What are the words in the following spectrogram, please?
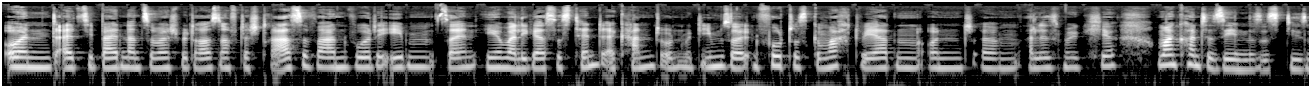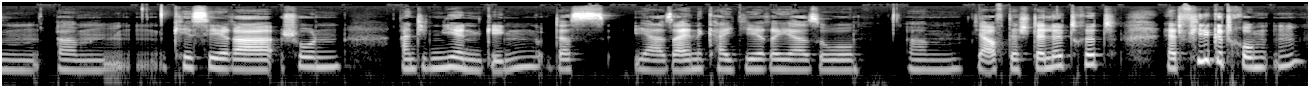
und als die beiden dann zum Beispiel draußen auf der Straße waren, wurde eben sein ehemaliger Assistent erkannt und mit ihm sollten Fotos gemacht werden und ähm, alles Mögliche. Und man konnte sehen, dass es diesem ähm, Kesera schon an die Nieren ging, dass ja seine Karriere ja so ähm, ja auf der Stelle tritt. Er hat viel getrunken.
